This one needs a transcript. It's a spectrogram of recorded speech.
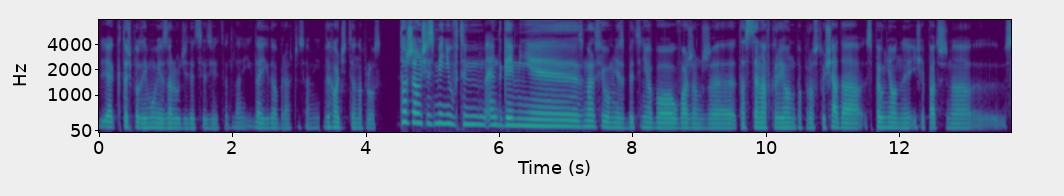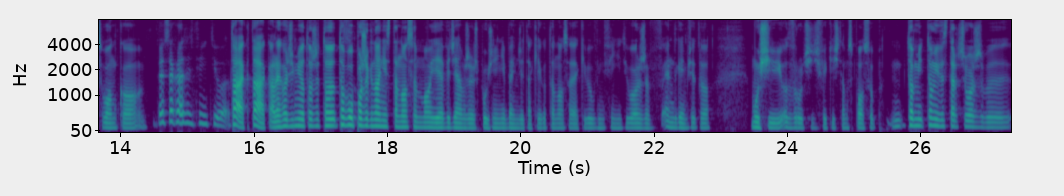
jak ktoś podejmuje za ludzi decyzje, to dla ich, dla ich dobra czasami wychodzi to na plus. To, że on się zmienił w tym endgame nie zmartwiło mnie zbytnio, bo uważam, że ta scena, w której on po prostu siada spełniony i się patrzy na e, słonko. To jest akurat Infinity War. Tak, tak, ale chodzi mi o to, że to, to było pożegnanie z Thanosem moje. Wiedziałem, że już później nie będzie takiego Thanosa, jaki był w Infinity War, że w endgame się to musi odwrócić w jakiś tam sposób. To mi, to mi wystarczyło, żeby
